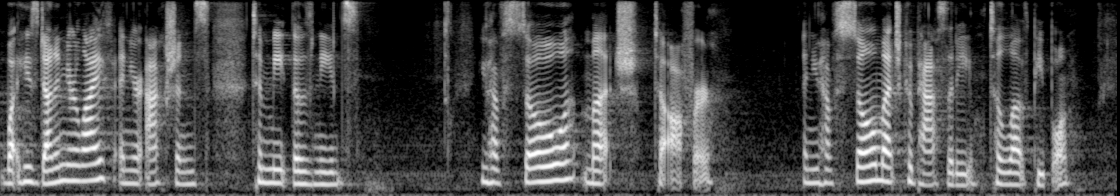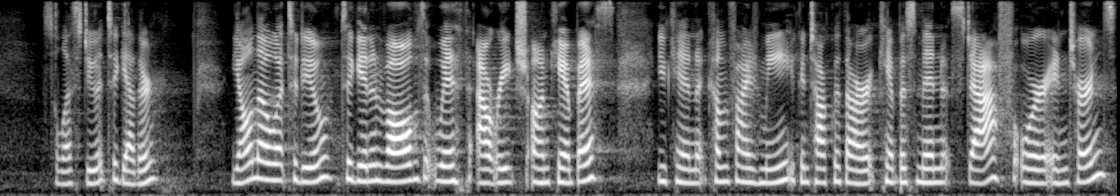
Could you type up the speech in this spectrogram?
what he's done in your life and your actions to meet those needs. You have so much to offer, and you have so much capacity to love people. So let's do it together. Y'all know what to do to get involved with outreach on campus you can come find me. You can talk with our campus men staff or interns.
